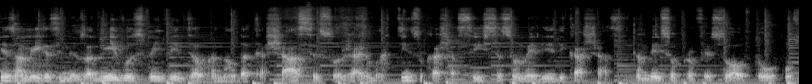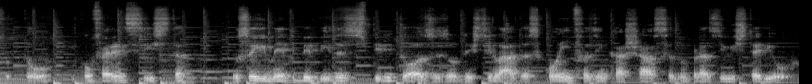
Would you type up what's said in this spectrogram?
Minhas amigas e meus amigos, bem-vindos ao canal da Cachaça. Eu sou Jairo Martins, o cachacista, sommelier de cachaça. Também sou professor, autor, consultor e conferencista no segmento de bebidas espirituosas ou destiladas com ênfase em cachaça no Brasil exterior.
